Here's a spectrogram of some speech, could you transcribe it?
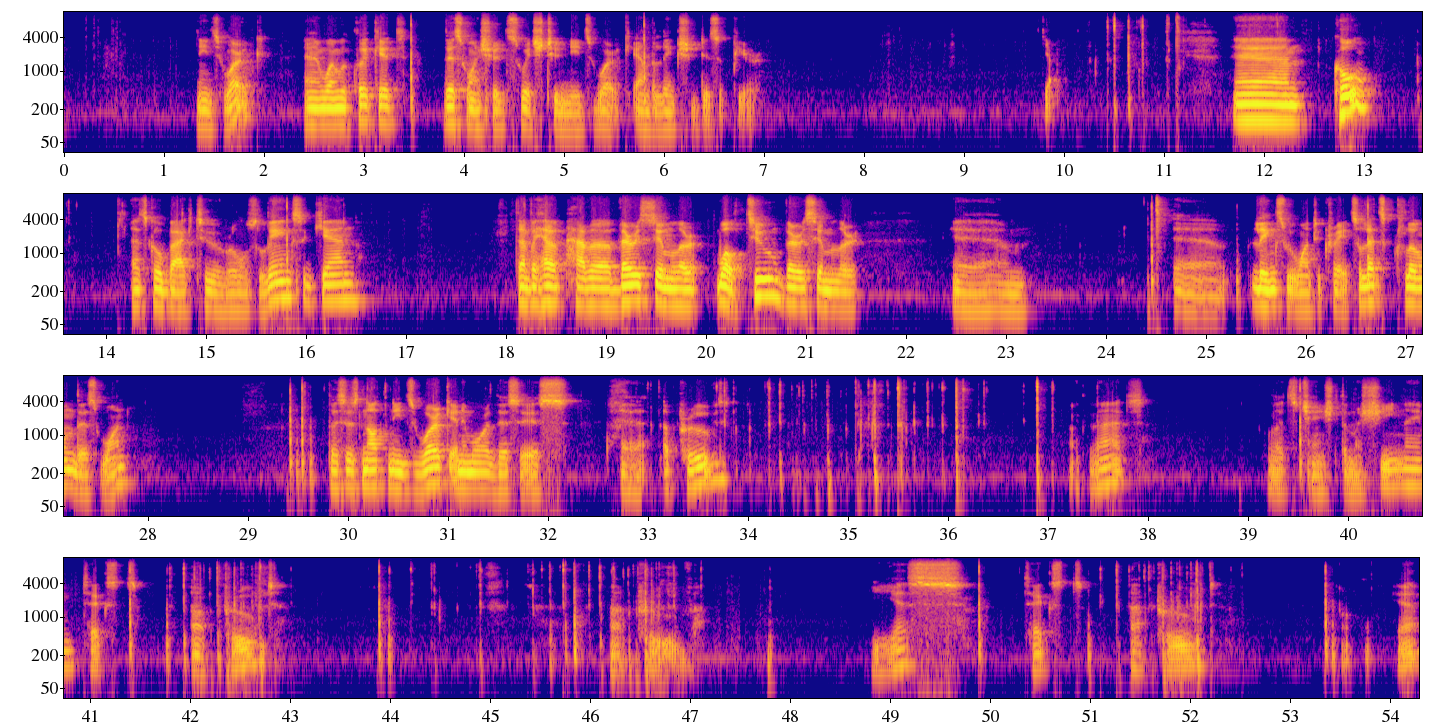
needs work. And when we click it, this one should switch to needs work and the link should disappear. Um, cool. Let's go back to rules links again. Then we have, have a very similar, well, two very similar um, uh, links we want to create. So let's clone this one. This is not needs work anymore, this is uh, approved. Like that. Let's change the machine name, text approved. Approve. Yes. Text approved. Oh, yeah.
